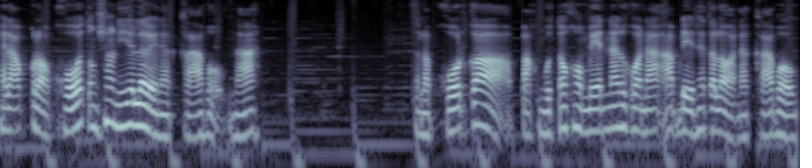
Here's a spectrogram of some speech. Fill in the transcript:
ให้เรากรอกโค้ดตรงช่องนี้ได้เลยนะครับผมนะสำหรับโค้ดก็ปักหมุดตรงคอมเมนต์นะทุกคนนะอัปเดตให้ตลอดนะครับผม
